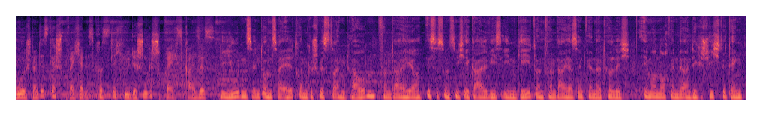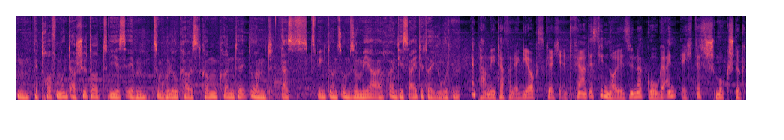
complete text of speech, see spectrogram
Ruhestand ist der Sprecher des christlich-jüdischen Gesprächskreises. Die Juden sind unsere älteren Geschwister im Glauben. Von daher ist es uns nicht egal, wie es ihnen geht. Und von daher sind wir natürlich immer noch, wenn wir an die Geschichte denken, betroffen und erschüttert, wie es eben zum Holocaust kommen konnte. Und das zwingt uns umso mehr auch an die Seite der Juden. Ein paar Meter von der Georgskirche entfernt ist die neue Synagoge ein echtes Schmuckstück.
